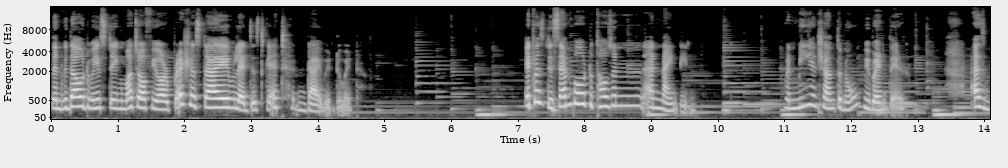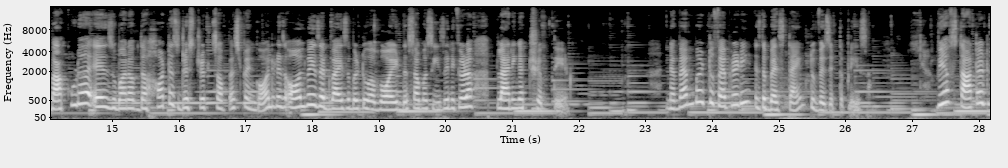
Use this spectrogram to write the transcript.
then without wasting much of your precious time, let's just get dive into it. It was December 2019 when me and Santanu we went there. As Bankura is one of the hottest districts of West Bengal, it is always advisable to avoid the summer season if you're planning a trip there. November to February is the best time to visit the place. We have started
